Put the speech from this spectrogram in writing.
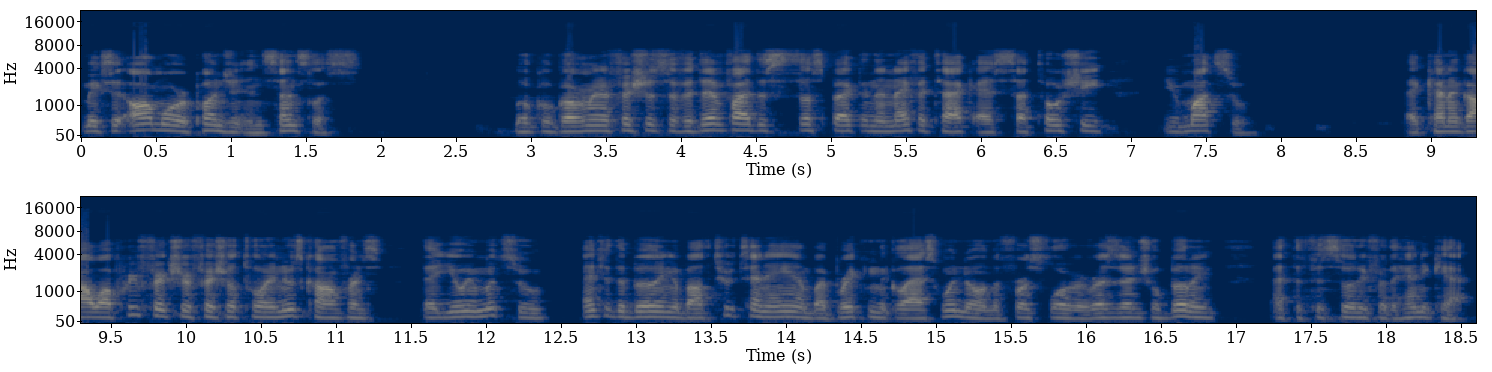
makes it all more repugnant and senseless. Local government officials have identified the suspect in the knife attack as Satoshi Uematsu. A Kanagawa prefecture official told a news conference that Uematsu entered the building about 2:10 a.m. by breaking the glass window on the first floor of a residential building at the facility for the handicapped.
